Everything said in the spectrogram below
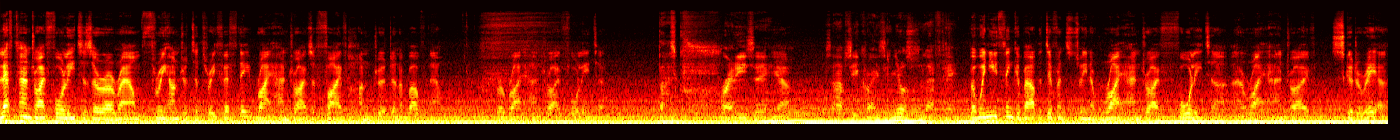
Left-hand drive four liters are around 300 to 350. Right-hand drives are 500 and above now for a right-hand drive four liter. That's crazy. Yeah. It's absolutely crazy. And yours was a lefty. But when you think about the difference between a right-hand drive four liter and a right-hand drive Scuderia,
